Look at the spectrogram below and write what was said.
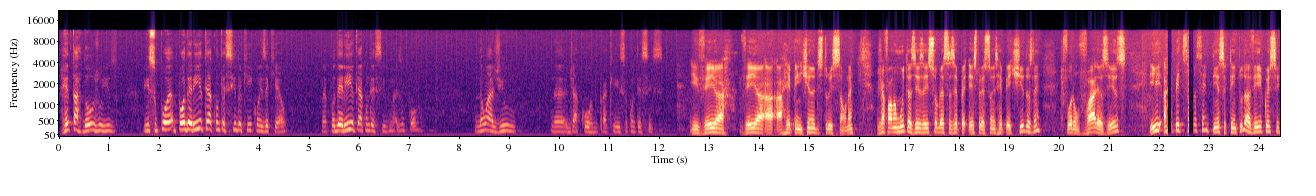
retardou o juízo. Isso po poderia ter acontecido aqui com Ezequiel, né? poderia ter acontecido, mas o povo não agiu né, de acordo para que isso acontecesse. E veio, a, veio a, a, repentina destruição, né? Já falamos muitas vezes aí sobre essas expressões repetidas, né? Que foram várias vezes. E a repetição da sentença, que tem tudo a ver com esse,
